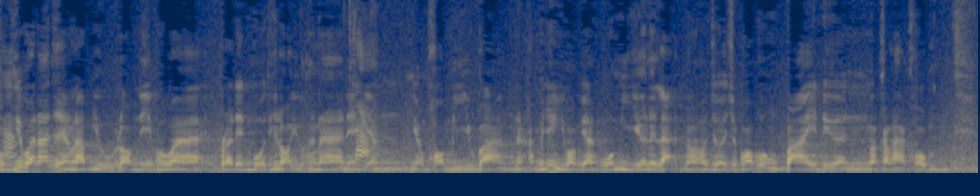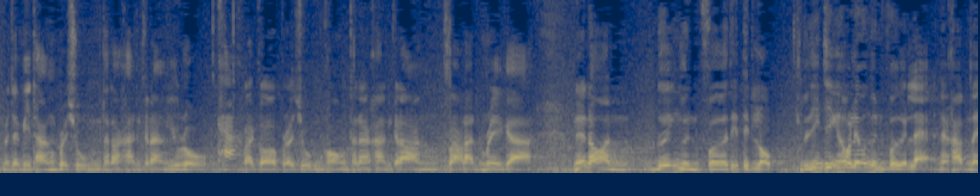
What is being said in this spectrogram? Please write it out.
ผมคะคิดว่าน่าจะยังรับอยู่รอบนี้ เพราะว่าประเด็นบวกที่รออยู่ข้างหน้าเนี่ยค่ะยังยังพอมีอยู่บ้างนะครับ ไม่ใช่ยังพอมีบ้างผมว่ามีเยอะเลยแหละก็โดยเฉพาะพวกปลายเดือนมกราคม มันจะมีทั้งประชุมธนาคารกลางยุโรปค่ะแล้วก็ประชุมของธนาคารกลางสหรัฐอเมริกา แน่นอนด้วยเงินเฟอ้อที่ติดลบ หรือจริงๆ เขาเรียกว่าเงินเฟ้อแหละนะครับใน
